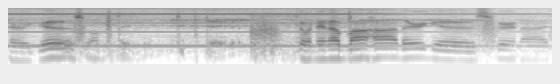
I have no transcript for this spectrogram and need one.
There he goes. One potato, two potato. Going in on Baja. There he goes. Very nice.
